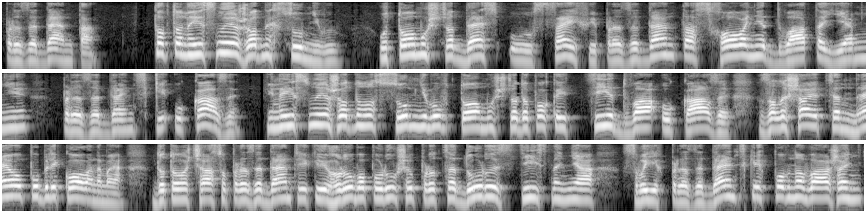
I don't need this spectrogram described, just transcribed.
президента. Тобто не існує жодних сумнівів у тому, що десь у сейфі президента сховані два таємні президентські укази. І не існує жодного сумніву в тому, що допоки ці два укази залишаються неопублікованими, до того часу президент, який грубо порушив процедуру здійснення своїх президентських повноважень,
